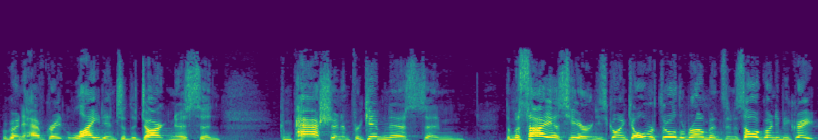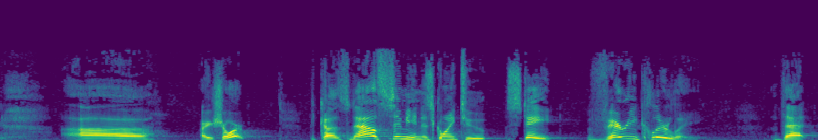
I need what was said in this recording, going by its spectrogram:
we're going to have great light into the darkness and compassion and forgiveness and the Messiah is here and he's going to overthrow the Romans and it's all going to be great. Uh, are you sure? Because now Simeon is going to state very clearly that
